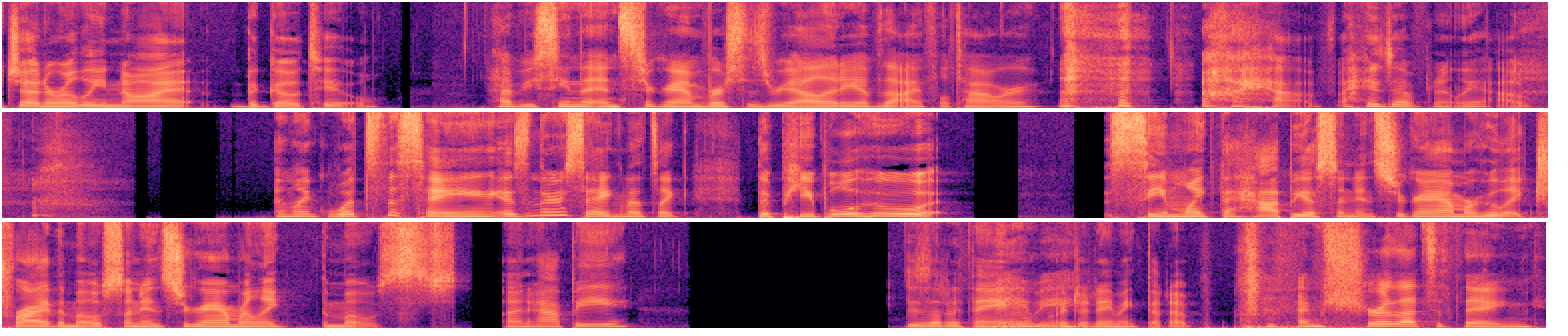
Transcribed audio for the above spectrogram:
generally not the go to. Have you seen the Instagram versus reality of the Eiffel Tower? I have. I definitely have. And like, what's the saying? Isn't there a saying that's like the people who seem like the happiest on Instagram or who like try the most on Instagram are like the most unhappy? Is that a thing? Or did I make that up? I'm sure that's a thing.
